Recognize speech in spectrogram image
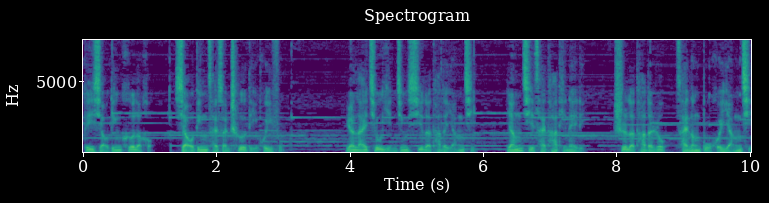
给小丁喝了后，小丁才算彻底恢复。原来蚯蚓精吸了他的阳气，阳气在他体内里。吃了他的肉，才能补回阳气。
